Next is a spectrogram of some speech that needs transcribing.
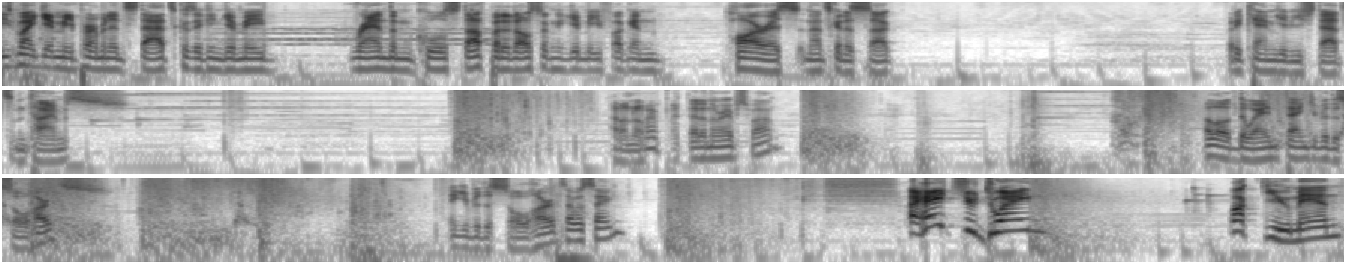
These might give me permanent stats because it can give me random cool stuff, but it also can give me fucking Taurus, and that's going to suck. But it can give you stats sometimes. I don't know if I put that in the right spot. Hello, Dwayne. Thank you for the soul hearts. Thank you for the soul hearts, I was saying. I hate you, Dwayne! Fuck you, man.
